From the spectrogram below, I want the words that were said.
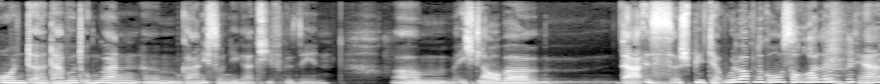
Und äh, da wird Ungarn ähm, gar nicht so negativ gesehen. Ähm, ich glaube, da ist, spielt der Urlaub eine große Rolle, ja,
